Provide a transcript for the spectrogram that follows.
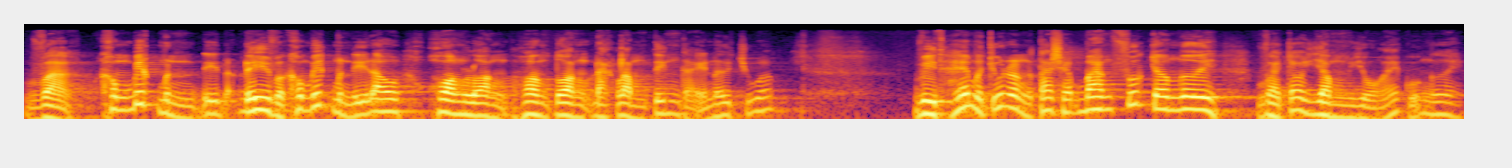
và không biết mình đi đi và không biết mình đi đâu hoàn toàn hoàn toàn đặt lòng tin cậy nơi Chúa. Vì thế mà Chúa rằng ta sẽ ban phước cho ngươi và cho dòng dõi của ngươi.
